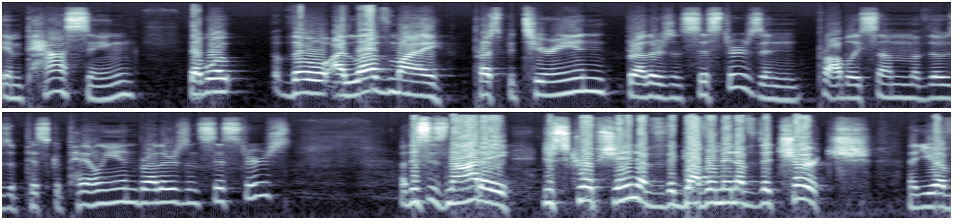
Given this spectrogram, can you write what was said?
in passing, that what, though I love my Presbyterian brothers and sisters, and probably some of those Episcopalian brothers and sisters, this is not a description of the government of the church that you have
